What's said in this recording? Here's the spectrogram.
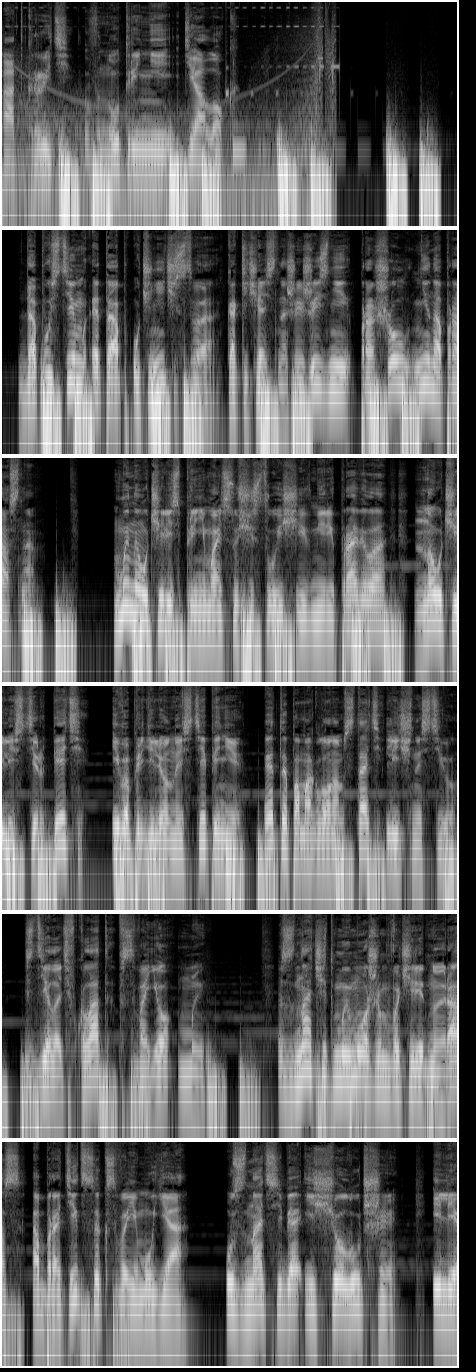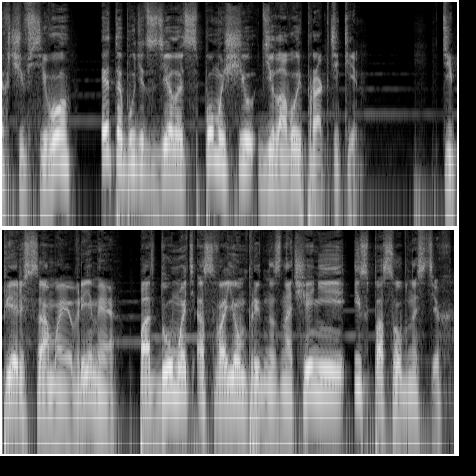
Открыть внутренний диалог. Допустим, этап ученичества, как и часть нашей жизни, прошел не напрасно. Мы научились принимать существующие в мире правила, научились терпеть, и в определенной степени это помогло нам стать личностью, сделать вклад в свое «мы». Значит, мы можем в очередной раз обратиться к своему «я», узнать себя еще лучше, и легче всего это будет сделать с помощью деловой практики. Теперь самое время подумать о своем предназначении и способностях.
